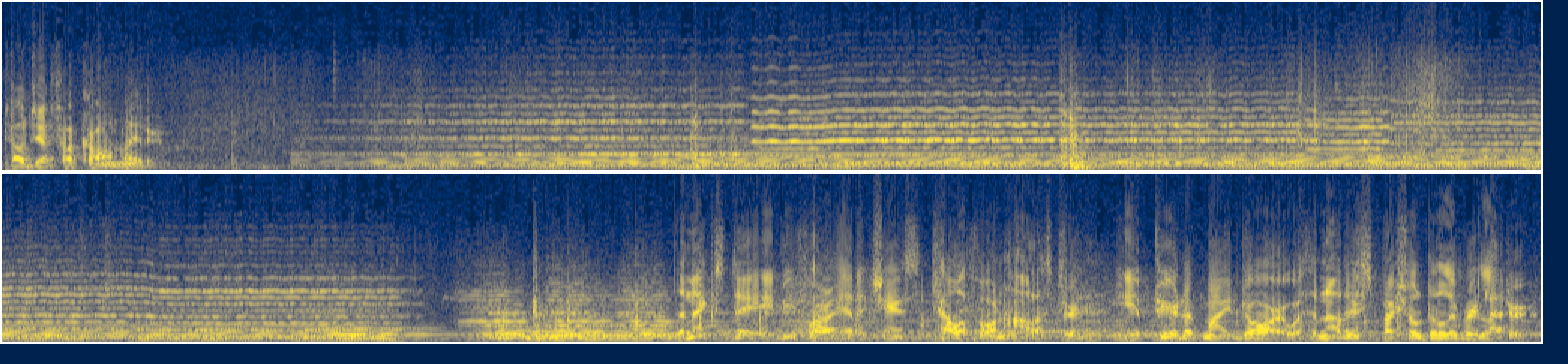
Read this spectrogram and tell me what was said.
Tell Jeff I'll call him later. Had a chance to telephone Hollister, he appeared at my door with another special delivery letter.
